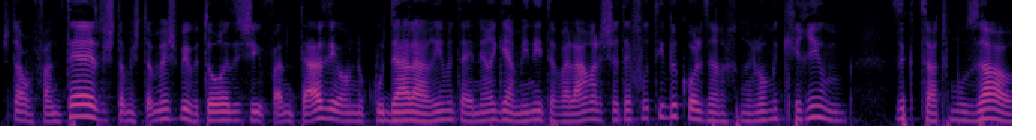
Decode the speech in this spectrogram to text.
שאתה מפנטז ושאתה משתמש בי בתור איזושהי פנטזיה או נקודה להרים את האנרגיה המינית, אבל למה לשתף אותי בכל זה? אנחנו לא מכירים. זה קצת מוזר.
